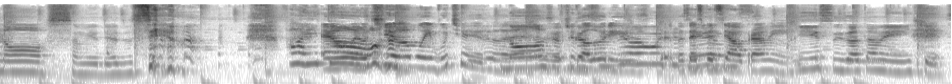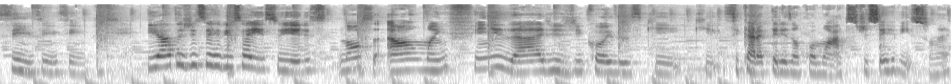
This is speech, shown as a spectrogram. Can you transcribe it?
Nossa, meu Deus do céu. Fala, então. Eu, eu te amo embutido, né? Nossa, eu te valorizo. Assim, de você é especial pra mim. Isso, exatamente. Sim, sim, sim. E atos de serviço é isso. E eles, nossa, há uma infinidade de coisas que, que se caracterizam como atos de serviço, né?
